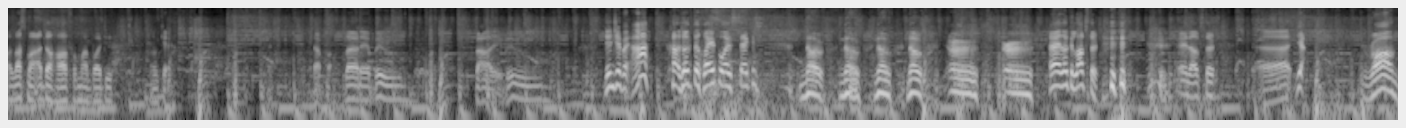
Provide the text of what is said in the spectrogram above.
I lost my other half of my body. Okay. Bloody boo. body. Boo. Gingerbread. Ah! I looked away for a second. No, no, no, no. Uh, uh. Hey, look at lobster. hey, lobster. Uh, yeah. Wrong.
